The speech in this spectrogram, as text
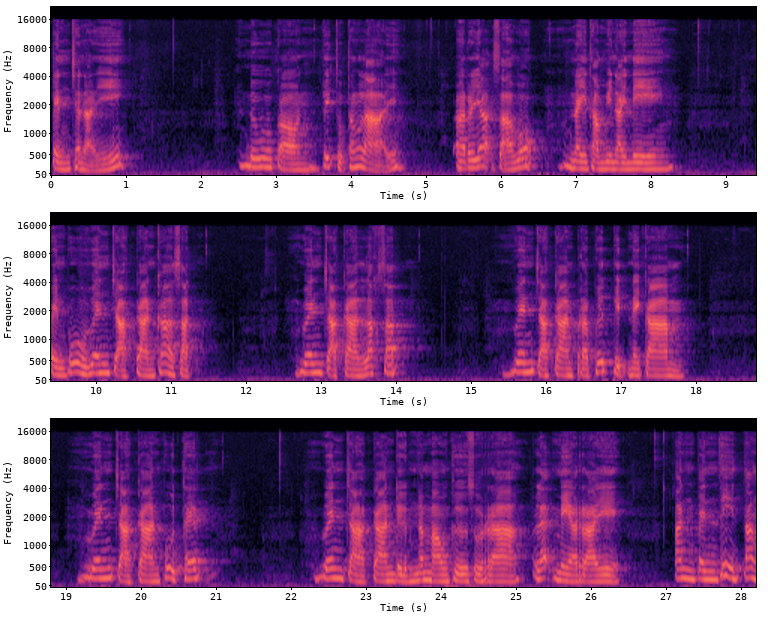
เป็นไนดูก่อนภิกษุทั้งหลาย อริยสาวกในธรรมวินัยนี้เป็นผู้เว้นจากการฆ่าสัตว์ เว้นจากการลักทรัพย์ เว้นจากการประพฤติผิดในกาม เว้นจากการพูดเท็จ เว้นจากการดื่มน้ำเมาคือสุราและเมรัย อันเป็นที่ตั้ง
